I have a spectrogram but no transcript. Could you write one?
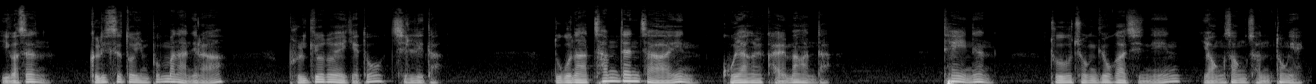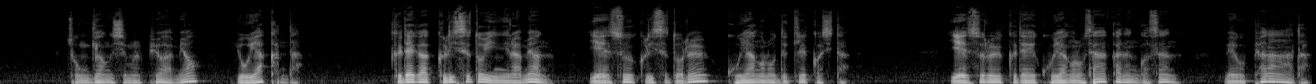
이것은 그리스도인뿐만 아니라 불교도에게도 진리다. 누구나 참된 자아인 고향을 갈망한다. 태인은 두 종교가 지닌 영성 전통에 존경심을 표하며 요약한다. 그대가 그리스도인이라면 예수 그리스도를 고향으로 느낄 것이다. 예수를 그대의 고향으로 생각하는 것은 매우 편안하다.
